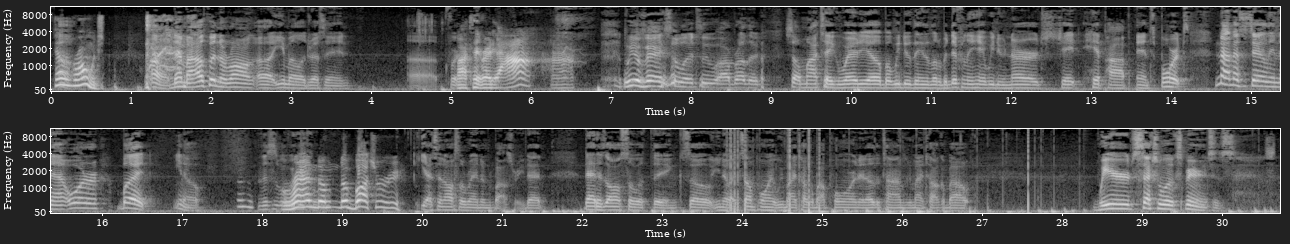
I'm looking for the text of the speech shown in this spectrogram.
Hell's wrong with you? oh, never mind. I was putting the wrong uh, email address in. Uh, for, My take ready. Ah. we are very similar to our brother so my take radio but we do things a little bit differently here we do nerds shit hip hop and sports not necessarily in that order but you know this is what. Random debauchery. yes and also random debauchery that that is also a thing so you know at some point we might talk about porn and other times we might talk about weird sexual experiences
